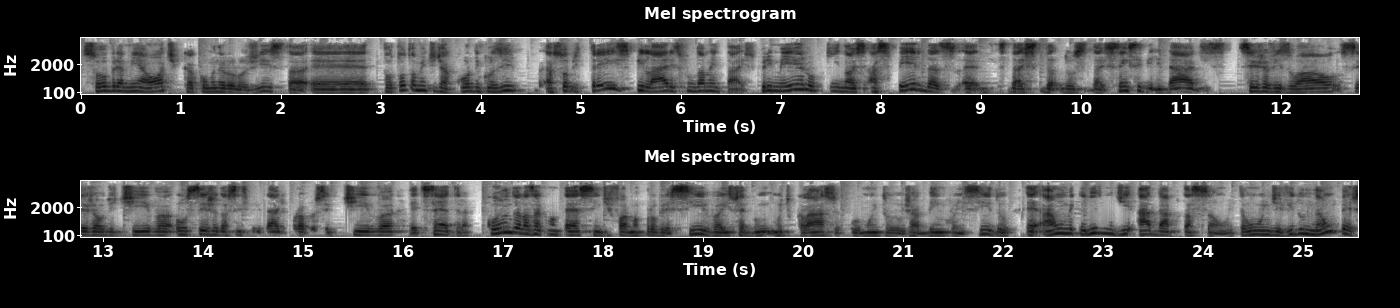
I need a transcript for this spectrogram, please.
sobre a minha ótica como neurologista, estou é, totalmente de acordo, inclusive, é sobre três pilares fundamentais. Primeiro, que nós as perdas é, das, dos, das sensibilidades, seja visual, seja auditiva, ou seja da sensibilidade proprioceptiva, etc., quando elas acontecem de forma progressiva, isso é muito clássico, muito já bem conhecido, é, há um mecanismo de adaptação. Então, o indivíduo não percebe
